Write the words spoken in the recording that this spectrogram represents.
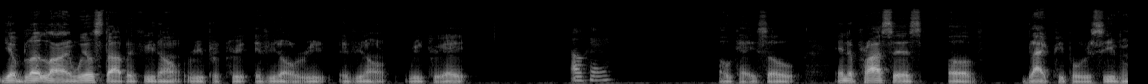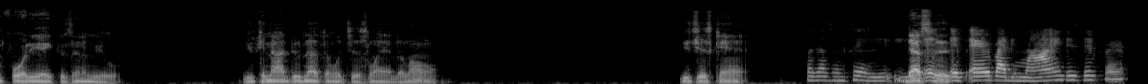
Your bloodline will stop if you don't reprocreate. If you don't re, if you don't recreate. Okay. Okay, so in the process of black people receiving 40 acres and a mule, you cannot do nothing with just land alone. You just can't. But that's what I'm saying. You, you, That's if, if everybody mind is different,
